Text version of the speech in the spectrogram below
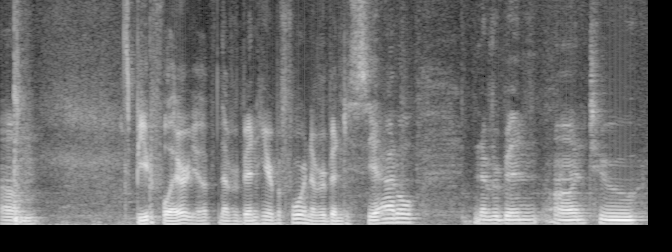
um, it's a beautiful area. I've never been here before. Never been to Seattle never been on to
